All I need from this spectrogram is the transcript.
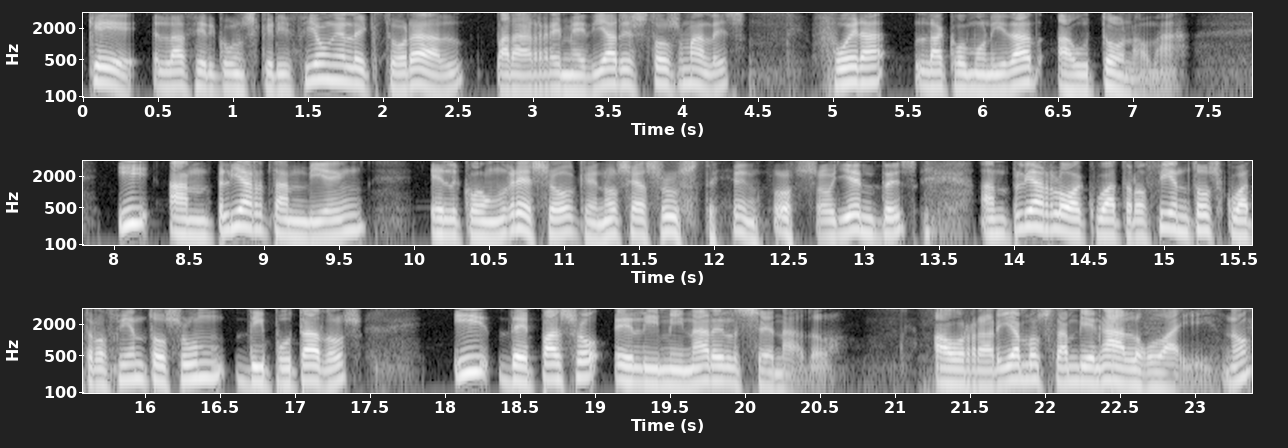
que la circunscripción electoral para remediar estos males fuera la comunidad autónoma y ampliar también el Congreso, que no se asusten los oyentes, ampliarlo a 400, 401 diputados y de paso eliminar el Senado ahorraríamos también algo ahí, ¿no?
